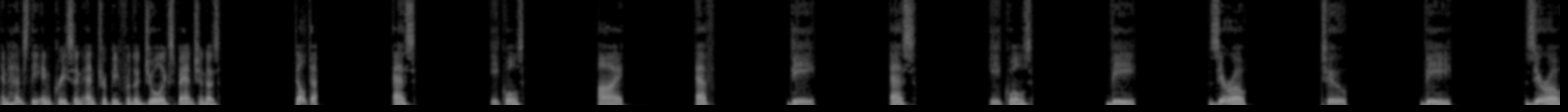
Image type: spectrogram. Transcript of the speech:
and hence the increase in entropy for the Joule expansion is delta S equals I F D S equals V zero two V zero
